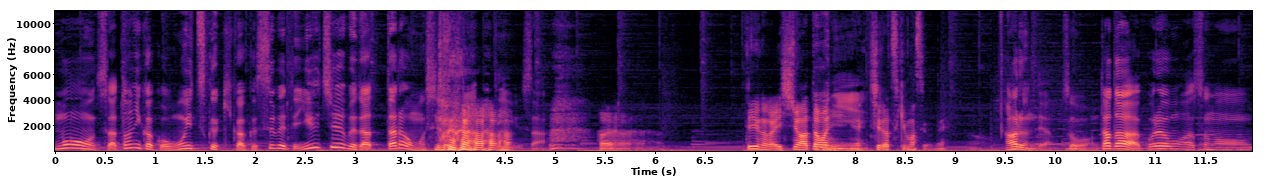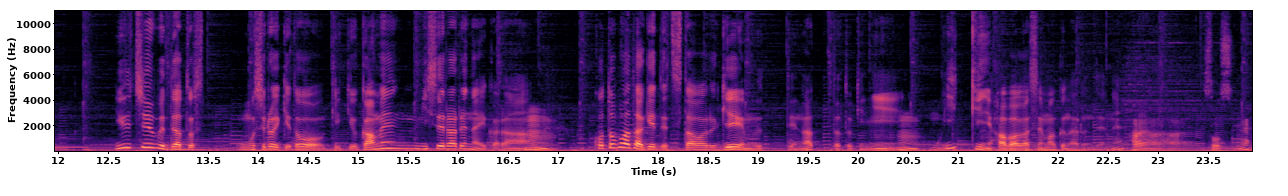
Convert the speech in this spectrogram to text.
もうさとにかく思いつく企画すべて YouTube だったら面白いなっていうさ はいはいはいはい。っていうのが一瞬頭にね、ちらつきますよね。あるんだよそうただこれはその YouTube だと面白いけど結局画面見せられないから、うん。言葉だけで伝わるゲームってなった時に、うんもう一気に幅が狭くなるんだよね、はいはいはい。そうですね。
